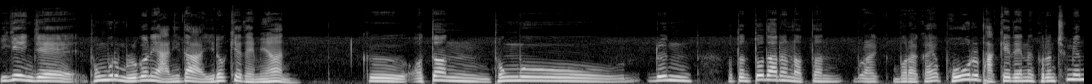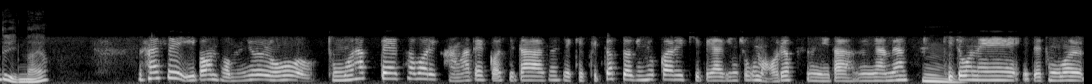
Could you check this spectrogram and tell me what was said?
이게 이제 동물은 물건이 아니다 이렇게 되면 그 어떤 동물은 어떤 또 다른 어떤 뭐랄까요 보호를 받게 되는 그런 측면들이 있나요? 사실 이번 법률로 동물 학대 처벌이 강화될 것이다. 사실 이렇게 직접적인 효과를 기대하기는 조금 어렵습니다. 왜냐하면 음. 기존의 이제 동물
